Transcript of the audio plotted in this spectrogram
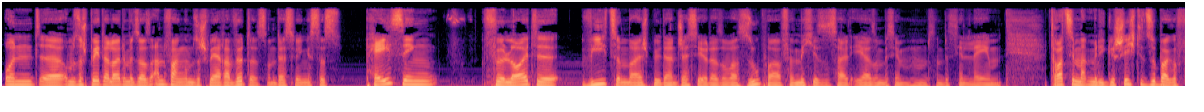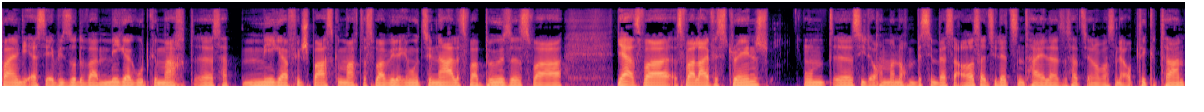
Und äh, umso später Leute mit sowas anfangen, umso schwerer wird es. Und deswegen ist das Pacing für Leute wie zum Beispiel dann Jesse oder sowas super. Für mich ist es halt eher so ein bisschen, hm, so ein bisschen lame. Trotzdem hat mir die Geschichte super gefallen. Die erste Episode war mega gut gemacht. Äh, es hat mega viel Spaß gemacht. Es war wieder emotional, es war böse, es war, ja, es war, es war Life is Strange und äh, sieht auch immer noch ein bisschen besser aus als die letzten Teile. Also es hat sich auch noch was in der Optik getan.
